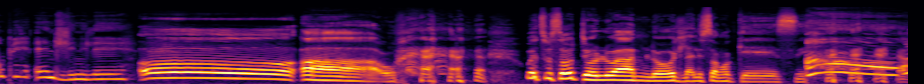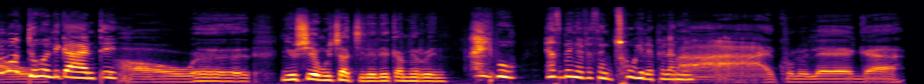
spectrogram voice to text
kuphi endlini le. Oh, awu. Wethu sodolo wami lo odlaliswa ngogesi. Oh, ulodoli kanti. Hawu, eh, ngiyushiye nguchajile le kamerweni. Hayibo, yazi bengeve sengithukile phela mina. Hayi khululeka.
